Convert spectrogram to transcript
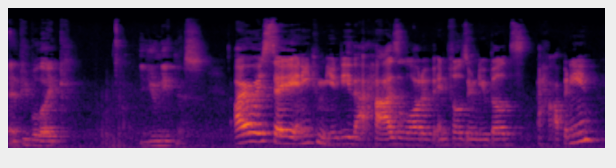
and people like uniqueness. I always say any community that has a lot of infills or new builds happening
